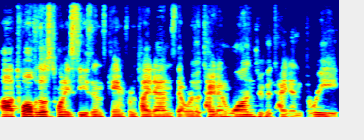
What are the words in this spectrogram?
Uh, 12 of those 20 seasons came from tight ends that were the tight end one through the tight end three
